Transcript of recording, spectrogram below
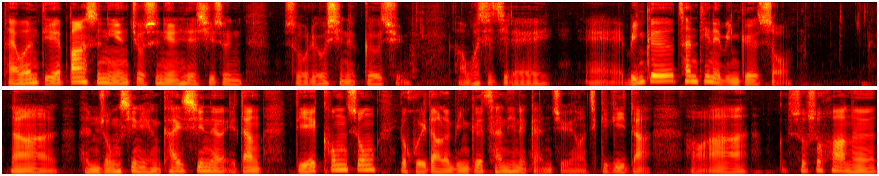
台湾碟八十年、九十年那些时阵所流行的歌曲啊，我是一个诶民歌餐厅的民歌手。那很荣幸也很开心呢，也当碟空中又回到了民歌餐厅的感觉哈，叽叽哒，好啊，说说话呢，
